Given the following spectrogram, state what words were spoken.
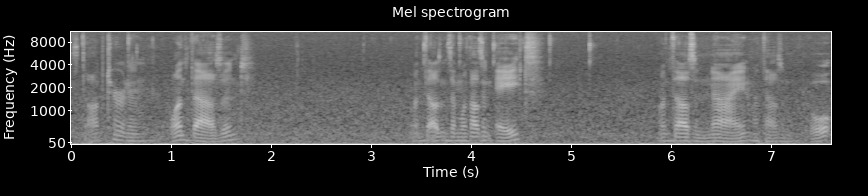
Stop turning. 1,000. 1,007, 1,008. 1,009, 1,000... Oh.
